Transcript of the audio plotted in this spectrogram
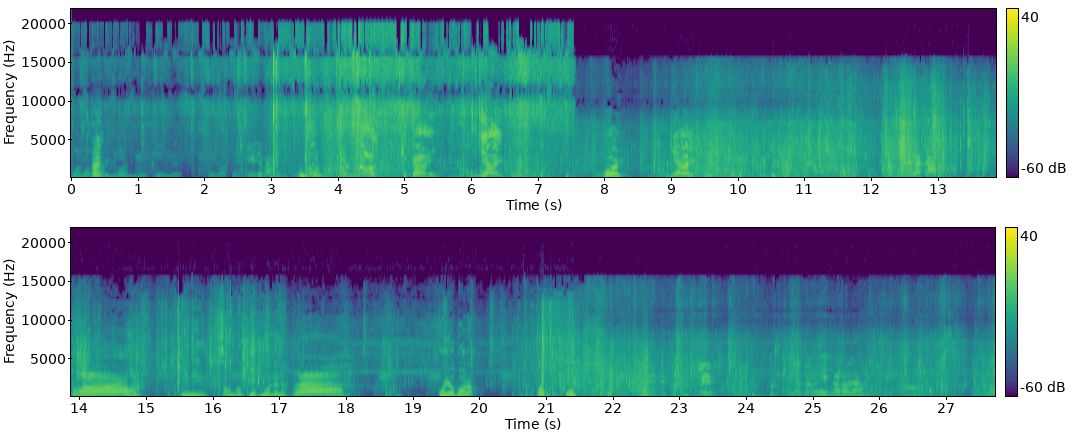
กว่าว่าเฮ้ย บ้าอีกวะ Làm mưa kia nè. Để vào cái kia đây bà. ไอ้ไก่เย้ยโอ้ยเย้ย Đi bà chả. ว้าว นี่นี่สองก็เปียกหมดแล้วนะว้าวกุยระบอสอะ Đi mà mê ta rồi là. ขา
